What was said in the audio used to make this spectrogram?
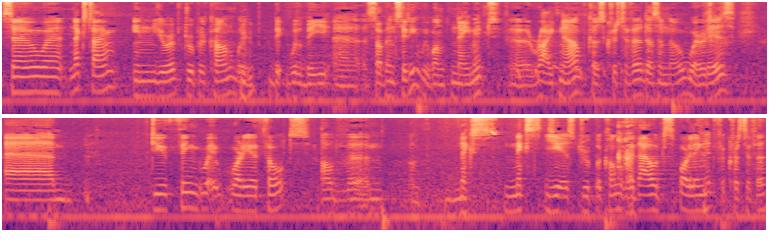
So uh, next time in Europe, DrupalCon will Mm-hmm. be, will be uh, a southern city. We won't name it uh, right now because Christopher doesn't know where it is. Um, do you think? What are your thoughts of, um, of next next year's DrupalCon without spoiling it for Christopher?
